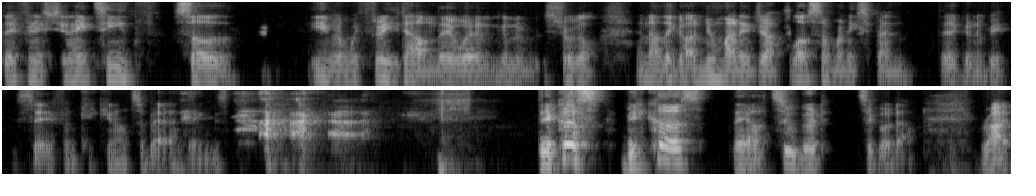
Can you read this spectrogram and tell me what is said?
they finished in 18th. So even with three down, they weren't going to struggle. And now they got a new manager, lots of money spent. They're going to be safe and kicking on to better things. because because they are too good to go down. Right.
